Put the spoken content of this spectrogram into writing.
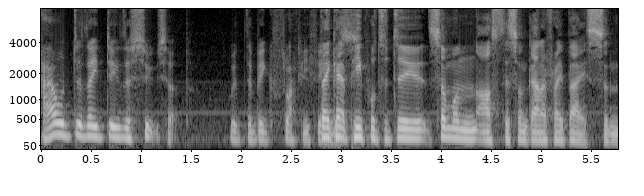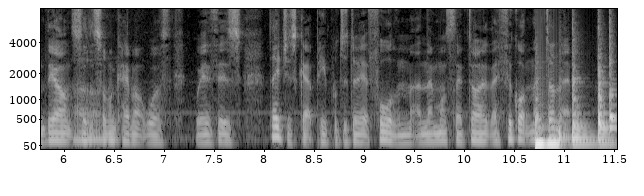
How do they do the suits up with the big flappy fingers? They get people to do. Someone asked this on Gallifrey Base, and the answer Oh. that someone came up with with is they just get people to do it for them, and then once they've done it, they've forgotten they've done it.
